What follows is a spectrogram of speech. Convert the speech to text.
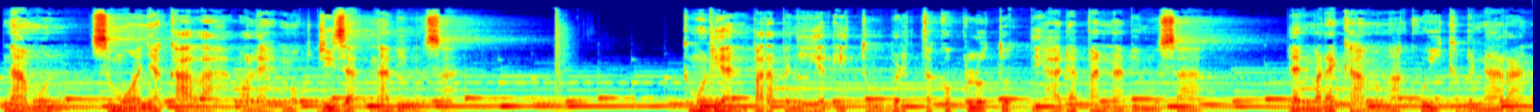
Namun, semuanya kalah oleh mukjizat Nabi Musa. Kemudian para penyihir itu bertekuk lutut di hadapan Nabi Musa dan mereka mengakui kebenaran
